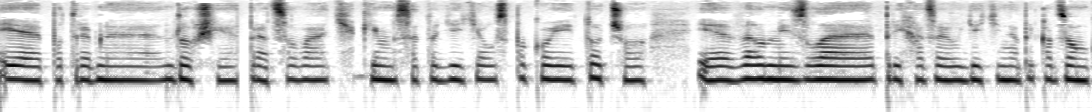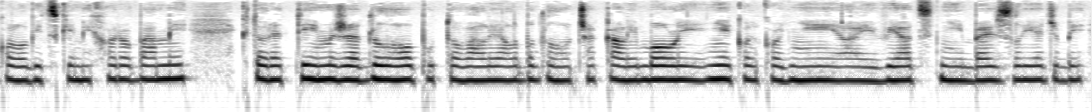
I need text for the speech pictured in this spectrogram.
je potrebné dlhšie pracovať, kým sa to dieťa uspokojí. To, čo je veľmi zlé, prichádzajú deti napríklad s onkologickými chorobami, ktoré tým, že dlho putovali alebo dlho čakali, boli niekoľko dní aj viac dní bez liečby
